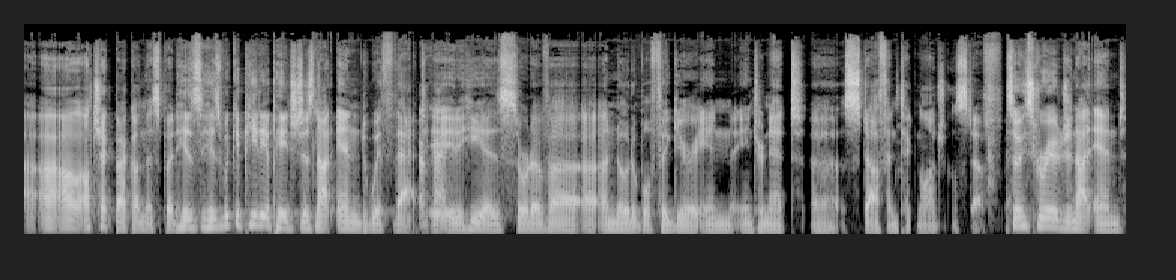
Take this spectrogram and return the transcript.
I- I'll, I'll check back on this, but his his Wikipedia page does not end with that. Okay. It- it- he is sort of a, a a notable figure in internet uh, stuff and technological stuff. So his career did not end.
